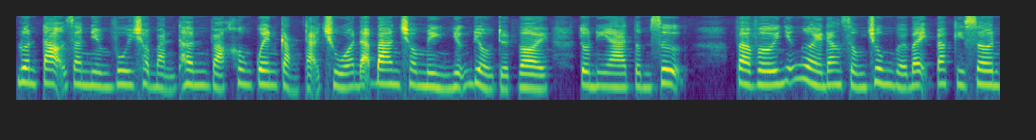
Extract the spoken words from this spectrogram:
luôn tạo ra niềm vui cho bản thân và không quên cảm tạ Chúa đã ban cho mình những điều tuyệt vời, Tonia tâm sự. Và với những người đang sống chung với bệnh Parkinson,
